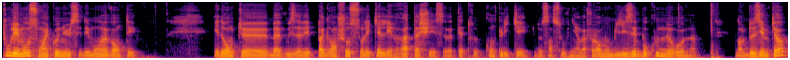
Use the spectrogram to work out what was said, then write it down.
tous les mots sont inconnus, c'est des mots inventés. Et donc, euh, bah, vous n'avez pas grand-chose sur lesquels les rattacher. Ça va être compliqué de s'en souvenir. Il va falloir mobiliser beaucoup de neurones. Dans le deuxième cas,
